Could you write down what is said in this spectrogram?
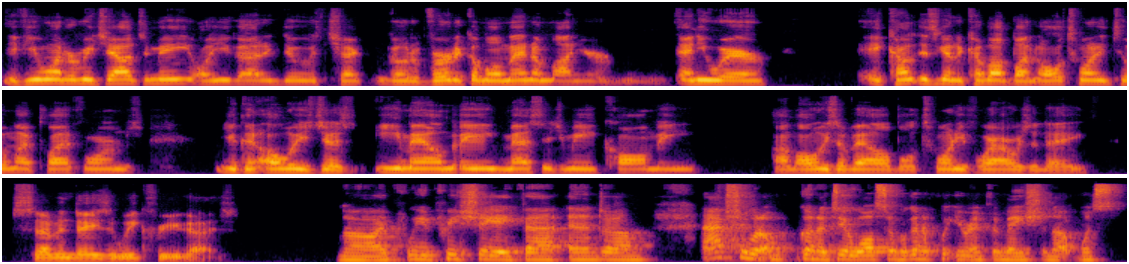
If you want to reach out to me, all you got to do is check, go to Vertical Momentum on your anywhere. It comes. It's going to come up on all 22 of my platforms you can always just email me, message me, call me. I'm always available 24 hours a day, seven days a week for you guys. No, I, we appreciate that. And um, actually, what I'm going to do also, we're going to put your information up once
